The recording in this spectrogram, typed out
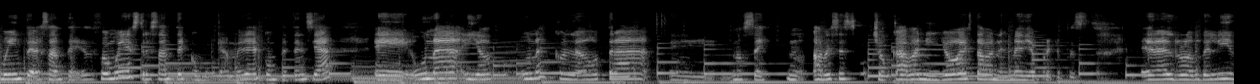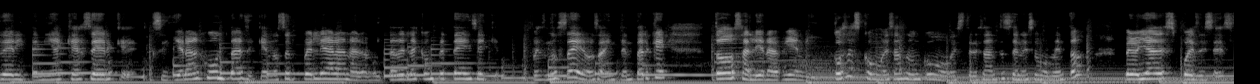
muy interesante. Fue muy estresante como que a media competencia, eh, una y yo, una con la otra, eh, no sé, a veces chocaban y yo estaba en el medio porque pues era el rol de líder y tenía que hacer que siguieran juntas y que no se pelearan a la mitad de la competencia y que, pues no sé, o sea, intentar que todo saliera bien. Y cosas como esas son como estresantes en ese momento, pero ya después dices,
